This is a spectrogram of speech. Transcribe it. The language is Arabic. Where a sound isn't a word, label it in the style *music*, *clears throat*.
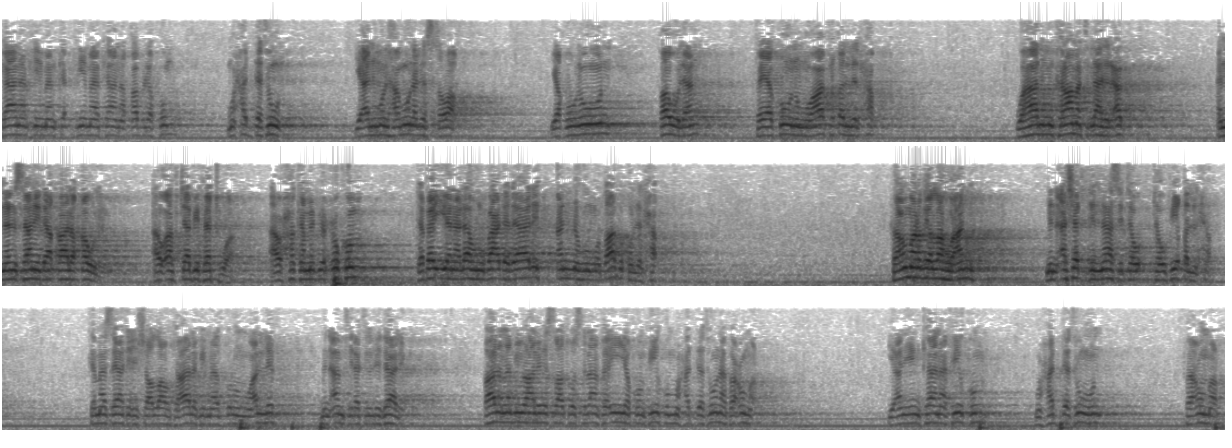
كان في من فيما كان قبلكم محدثون يعني ملهمون للصواب يقولون قولا فيكون موافقا للحق. وهذا من كرامة الله للعبد أن الإنسان إذا قال قولا أو أفتى بفتوى أو حكم بحكم تبين له بعد ذلك أنه مطابق للحق. فعمر رضي الله عنه من أشد الناس توفيقا للحق. كما سيأتي إن شاء الله تعالى فيما يذكره المؤلف من أمثلة لذلك. قال النبي عليه الصلاة والسلام فإن يكن فيكم محدثون فعمر. يعني إن كان فيكم محدثون فعمر.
